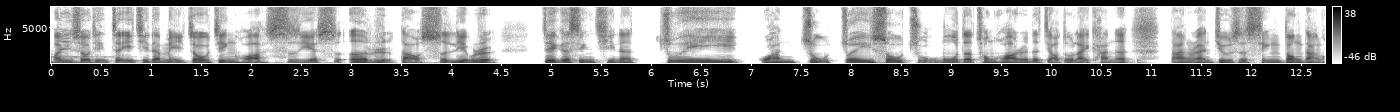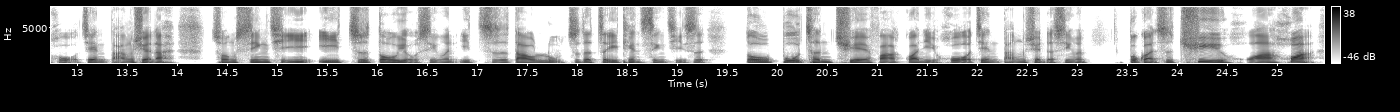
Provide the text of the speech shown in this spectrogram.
欢迎收听这一期的每周精华。四月十二日到十六日，这个星期呢，最关注、最受瞩目的，从华人的角度来看呢，当然就是行动党火箭党选啊。从星期一一直都有新闻，一直到录制的这一天，星期四都不曾缺乏关于火箭党选的新闻。不管是去华化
